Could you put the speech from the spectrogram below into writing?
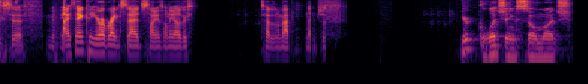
Sif. Maybe. I think Herobrine's dad sign is on the other side of the map. And I'm just. You're glitching so much.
